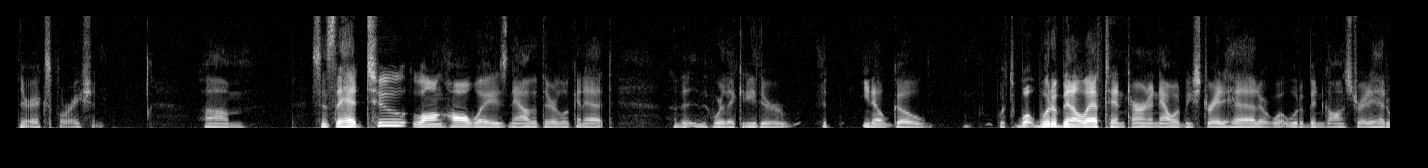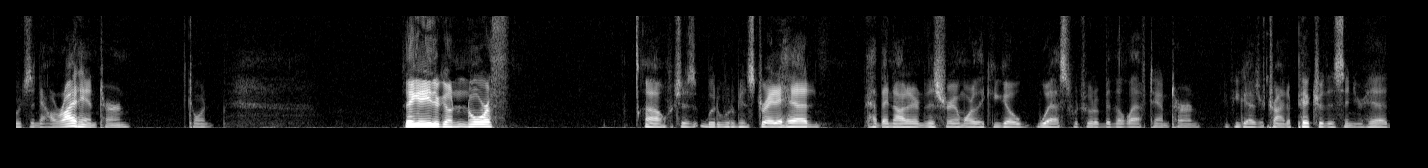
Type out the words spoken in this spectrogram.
their exploration. Um, since they had two long hallways, now that they're looking at the, where they could either, you know, go what would have been a left-hand turn and now would be straight ahead, or what would have been gone straight ahead, which is now a right-hand turn. Going, they can either go north, uh, which is would would have been straight ahead had they not entered this room, or they could go west, which would have been the left-hand turn. If you guys are trying to picture this in your head.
